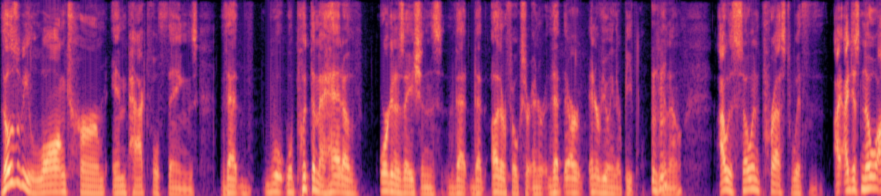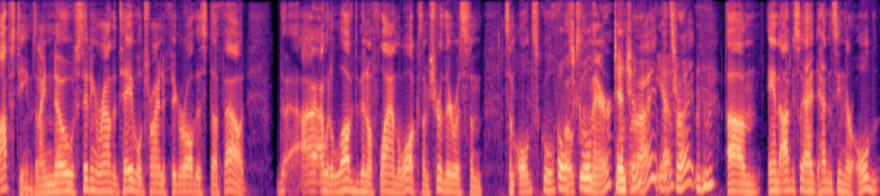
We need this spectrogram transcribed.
Those will be long term impactful things that will, will put them ahead of organizations that that other folks are inter- that are interviewing their people. You know, I was so impressed with. I, I just know ops teams, and I know sitting around the table trying to figure all this stuff out. The, I, I would have loved to have been a fly on the wall because I'm sure there was some some old school folks school in there. tension, right? yeah. That's right. Um, and obviously, I had, hadn't seen their old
